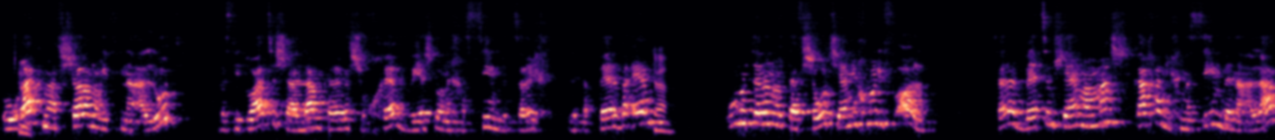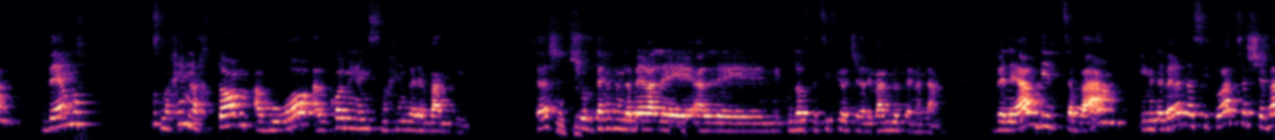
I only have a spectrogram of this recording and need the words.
הוא כן. רק מאפשר לנו התנהלות בסיטואציה שאדם כרגע שוכב ויש לו נכסים וצריך לטפל בהם, כן. הוא נותן לנו את האפשרות שהם יוכלו לפעול. בסדר? בעצם שהם ממש ככה נכנסים בנעליו והם מוסמכים לחתום עבורו על כל מיני מסמכים רלוונטיים. בסדר? Okay. אוקיי. שוב, תכף נדבר על, על נקודות ספציפיות שרלוונטיות לנדל"ן. ולהבדיל צבא, היא מדברת על סיטואציה שבה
